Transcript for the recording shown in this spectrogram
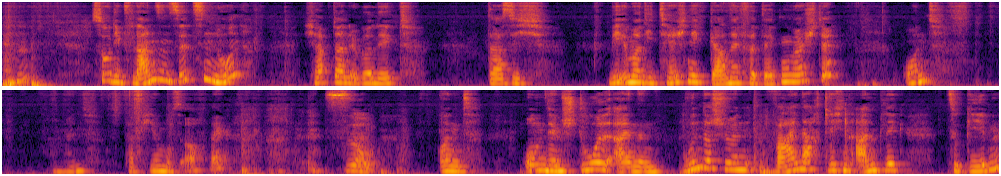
Mhm. So, die Pflanzen sitzen nun. Ich habe dann überlegt, dass ich wie immer die Technik gerne verdecken möchte. Und, Moment, das Papier muss auch weg. So, und um dem Stuhl einen wunderschönen weihnachtlichen Anblick zu geben,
